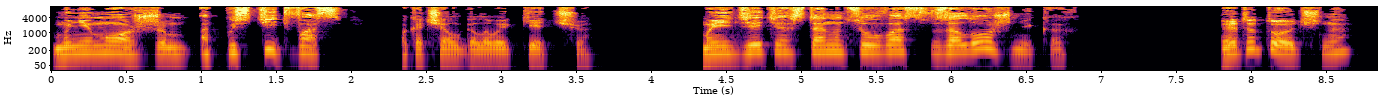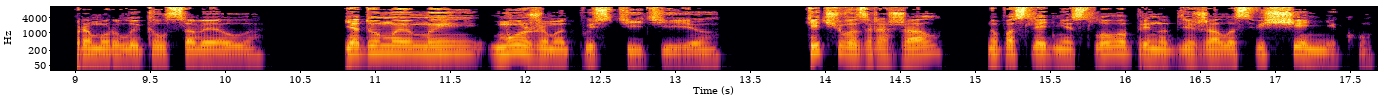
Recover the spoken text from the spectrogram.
Мы не можем отпустить вас, покачал головой Кетчу. Мои дети останутся у вас в заложниках. Это точно, промурлыкал Савелла. Я думаю, мы можем отпустить ее. Кетчу возражал, но последнее слово принадлежало священнику,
